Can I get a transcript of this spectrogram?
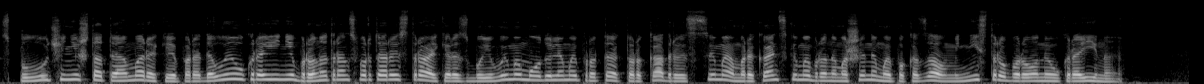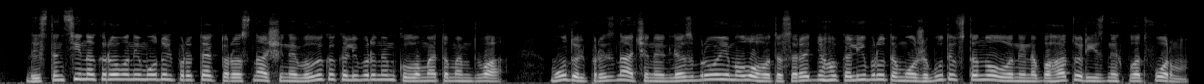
Сполучені Штати Америки передали Україні бронетранспортери Страйкер з бойовими модулями Протектор. Кадри з цими американськими бронемашинами показав міністр оборони України. Дистанційно керований модуль Протектор оснащений великокаліберним кулеметом М2. Модуль призначений для зброї малого та середнього калібру та може бути встановлений на багато різних платформ.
